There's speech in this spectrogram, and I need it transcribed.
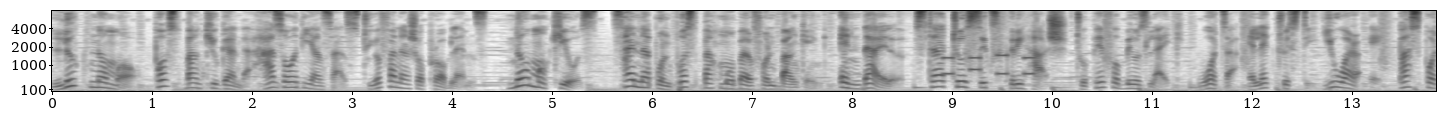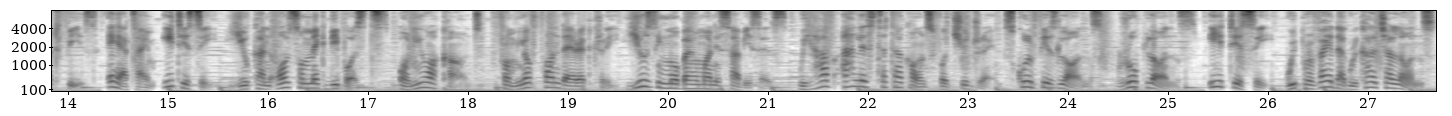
Look no more. Postbank Uganda has all the answers to your financial problems. No more queues. Sign up on Postbank mobile phone banking and dial star 263 hash to pay for bills like water, electricity, URA, passport fees, airtime, etc. You can also make deposits on your account from your phone directly using mobile money services. We have early start accounts for children, school fees loans, group loans, etc. We provide agriculture loans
